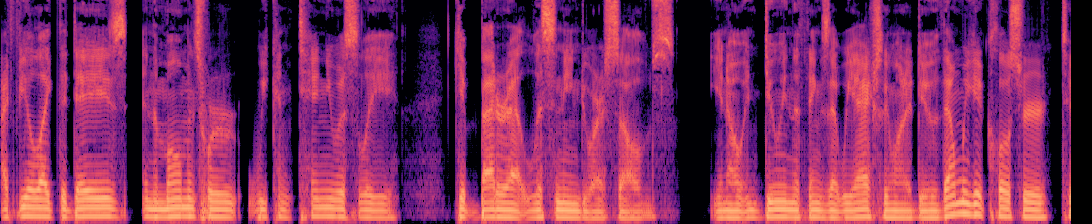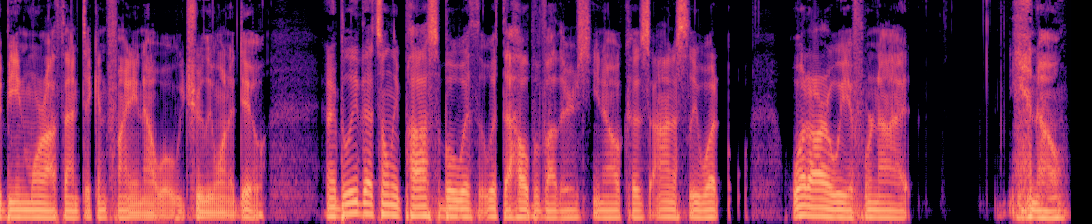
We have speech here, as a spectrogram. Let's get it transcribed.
I feel like the days and the moments where we continuously get better at listening to ourselves, you know, and doing the things that we actually want to do, then we get closer to being more authentic and finding out what we truly want to do. And I believe that's only possible with with the help of others, you know, cuz honestly what what are we if we're not you know,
